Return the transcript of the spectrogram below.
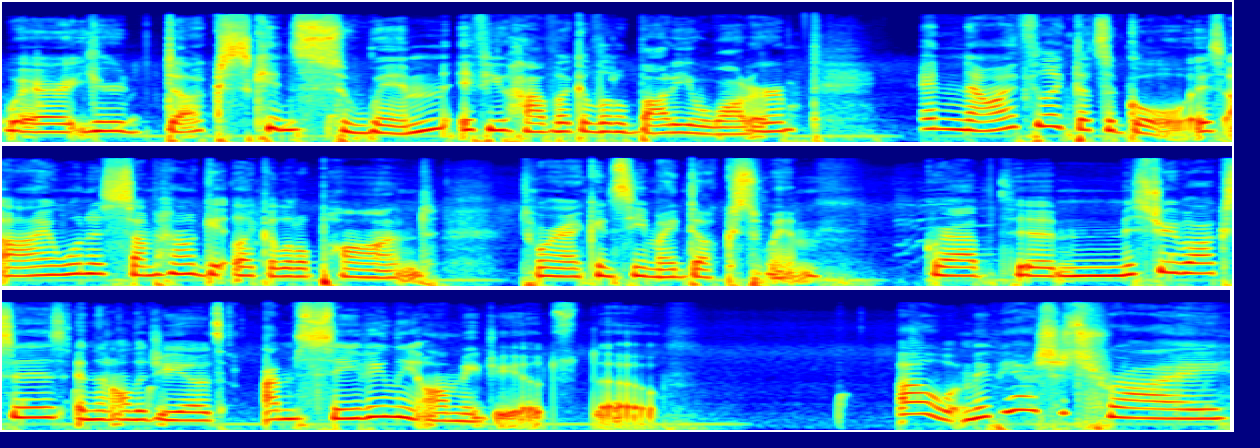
where your ducks can swim if you have like a little body of water. And now I feel like that's a goal, is I want to somehow get like a little pond to where I can see my ducks swim. Grab the mystery boxes and then all the geodes. I'm saving the omni geodes though. Oh, maybe I should try...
